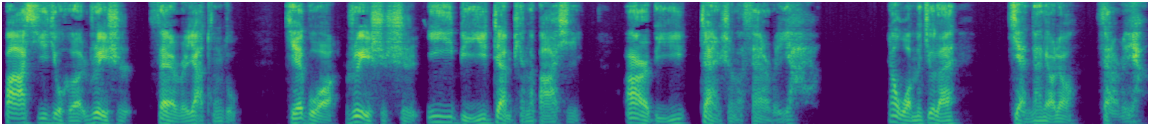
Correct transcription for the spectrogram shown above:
巴西就和瑞士、塞尔维亚同组，结果瑞士是一比一战平了巴西，二比一战胜了塞尔维亚呀。那我们就来简单聊聊塞尔维亚。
